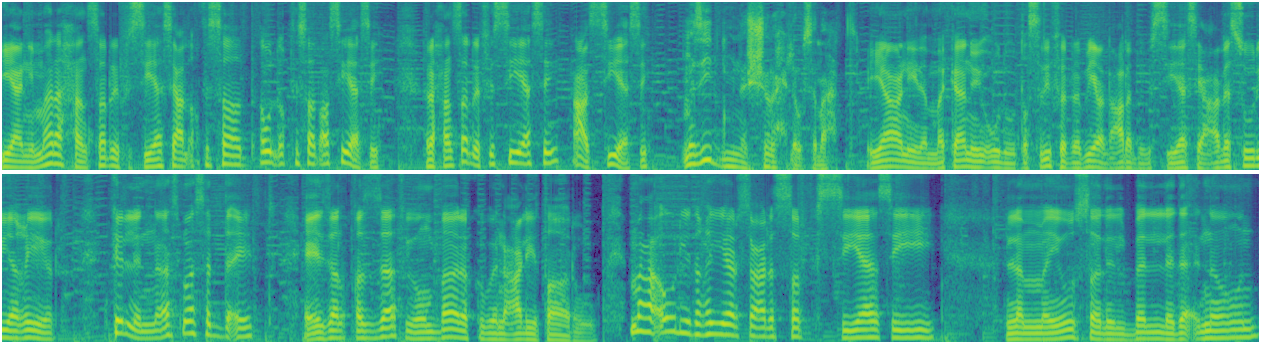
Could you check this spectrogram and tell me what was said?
يعني ما رح نصرف السياسة على الاقتصاد أو الاقتصاد على السياسة رح نصرف السياسة على السياسة. مزيد من الشرح لو سمحت. يعني لما كانوا يقولوا تصريف الربيع العربي بالسياسة على سوريا غير كل الناس ما صدقت. إذا القذافي ومبارك وبن علي طاروا معقول يتغير سعر الصرف السياسي؟ لما يوصل البل دقنون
